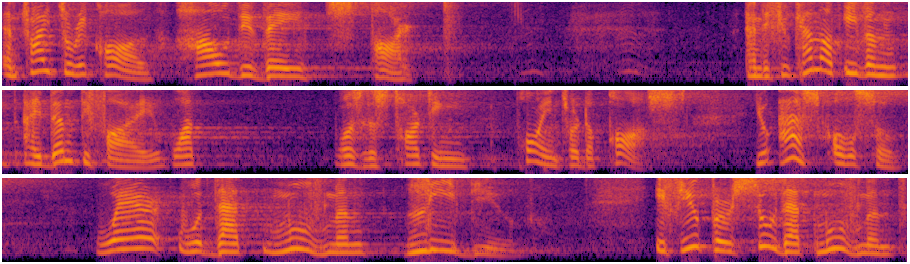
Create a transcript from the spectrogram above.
And try to recall how did they start? And if you cannot even identify what was the starting point or the cause, you ask also, where would that movement lead you? If you pursue that movement,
